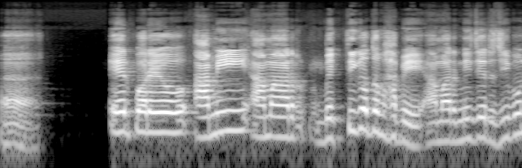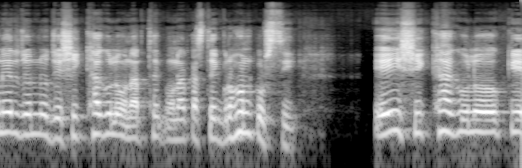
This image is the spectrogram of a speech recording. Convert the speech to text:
হ্যাঁ এরপরেও আমি আমার ব্যক্তিগতভাবে আমার নিজের জীবনের জন্য যে শিক্ষাগুলো ওনার থেকে ওনার কাছ থেকে গ্রহণ করছি, এই শিক্ষাগুলোকে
